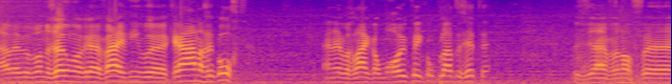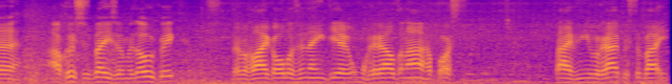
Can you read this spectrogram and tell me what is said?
Nou, we hebben van de zomer eh, vijf nieuwe kranen gekocht. En hebben gelijk allemaal Oikwik op laten zetten. Dus we zijn vanaf eh, augustus bezig met Oikwik. We hebben gelijk alles in één keer omgeruild en aangepast. Vijf nieuwe grijpers erbij,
